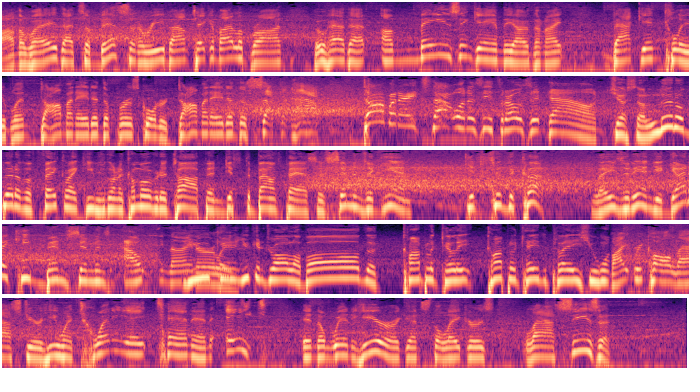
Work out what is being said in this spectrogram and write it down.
On the way, that's a miss and a rebound taken by LeBron, who had that amazing game the other night back in Cleveland. Dominated the first quarter, dominated the second half, dominates that one as he throws it down. Just a little bit of a fake like he was going to come over the top and gets the bounce pass as Simmons again gets to the cup. Lays it in. You got to keep Ben Simmons out. Nine you early. Can, you can draw up all the complicated complicated plays you want. Might recall last year he went 28, 10, and 8 in the win here against the Lakers last season.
